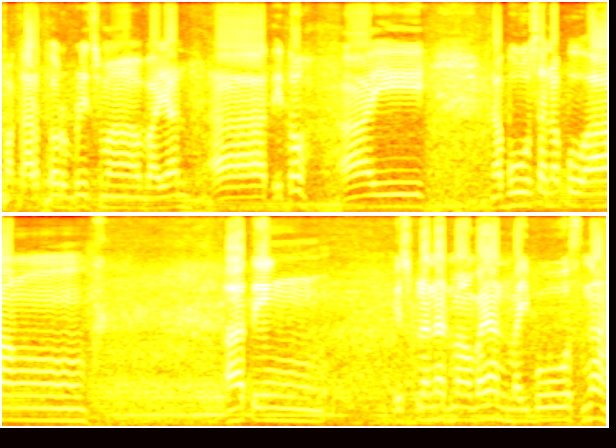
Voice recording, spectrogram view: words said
MacArthur Bridge mga bayan. At ito ay nabuhusan na po ang ating esplanade mga bayan. May buhos na.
